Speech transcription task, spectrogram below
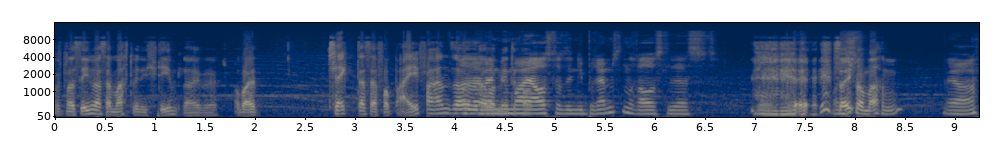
Und mal sehen, was er macht, wenn ich stehen bleibe. Ob er checkt, dass er vorbeifahren soll. Oder, oder wenn du mal aus Versehen die Bremsen rauslässt. soll ich mal machen? Ja.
